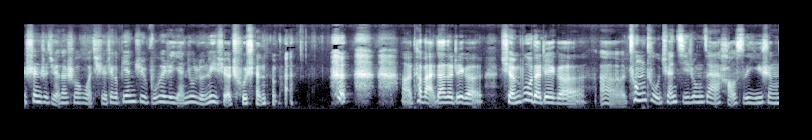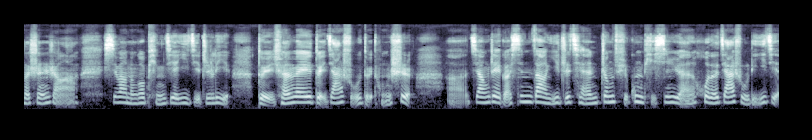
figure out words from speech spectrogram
甚至觉得说，我去，这个编剧不会是研究伦理学出身的吧？啊，他把他的这个全部的这个呃冲突全集中在豪斯医生的身上啊，希望能够凭借一己之力怼权威、怼家属、怼同事，呃，将这个心脏移植前争取供体心源、获得家属理解，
